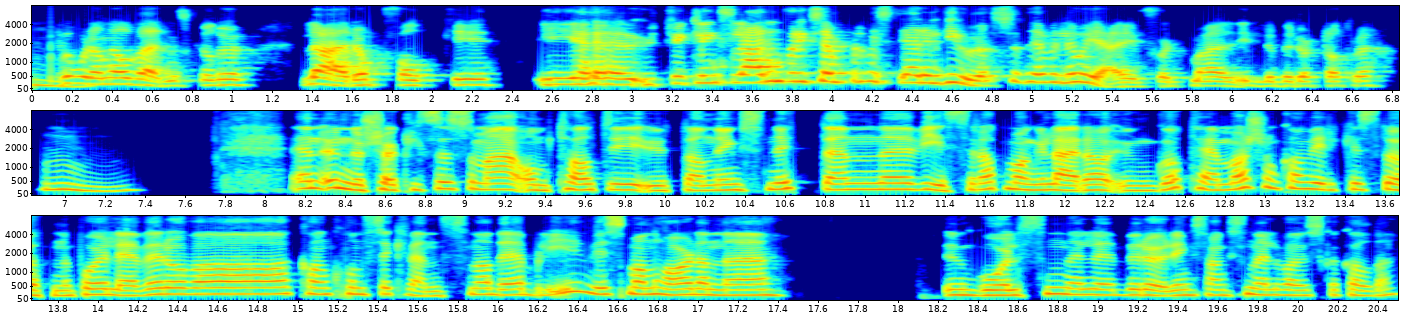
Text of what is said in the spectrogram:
Mm. Hvordan i all verden skal du lære opp folk i, i utviklingslæren f.eks. hvis de er religiøse? Det ville jo jeg følt meg ille berørt av, tror jeg. Mm. En undersøkelse som er omtalt i Utdanningsnytt, den eh, viser at mange lærere har unngått temaer som kan virke støtende på elever. og Hva kan konsekvensen av det bli, hvis man har denne unngåelsen eller berøringsangsten, eller hva vi skal kalle det?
